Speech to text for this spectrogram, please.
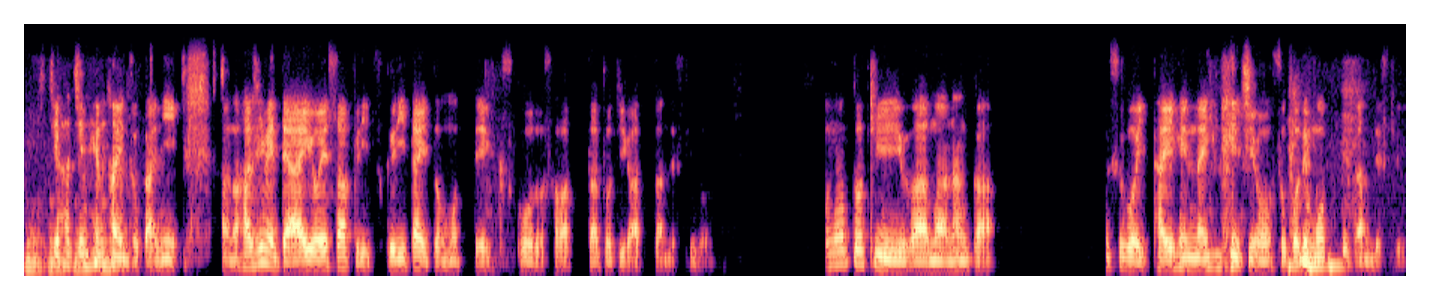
7、8年前とかに、あの、初めて iOS アプリ作りたいと思って X コード触った時があったんですけど、その時は、まあなんか、すごい大変なイメージをそこで持ってたんですけど、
